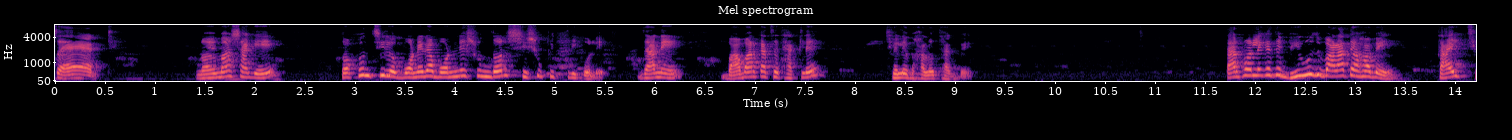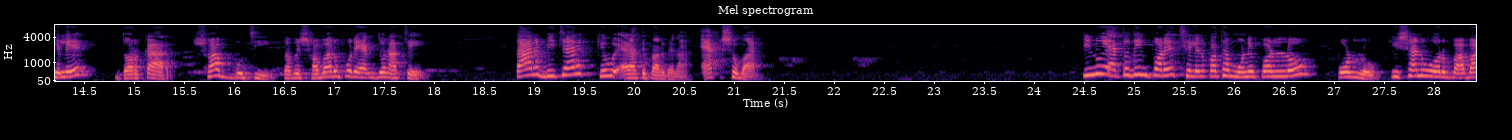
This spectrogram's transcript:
স্যাড নয় মাস আগে তখন ছিল বনেরা বন্যে সুন্দর শিশু পিতৃকোলে জানে, বাবার কাছে থাকলে ছেলে ভালো থাকবে। তারপর লেগেছে ভিউজ বাড়াতে হবে। তাই ছেলের দরকার। সব বুঝি, তবে সবার উপরে একজন আছে। তার বিচার কেউ এড়াতে পারবে না, একশো বার। টিনু এতদিন পরে ছেলের কথা মনে পড়ল পড়ল, কিষাণু, ওর বাবা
